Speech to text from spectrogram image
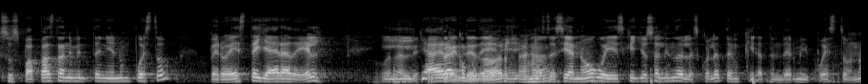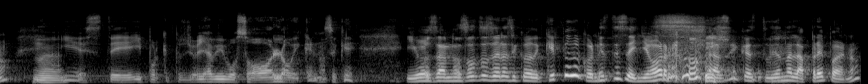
sus papás también tenían un puesto, pero este ya era de él. Y ya era como de, eh, nos decía, no, güey, es que yo saliendo de la escuela tengo que ir a atender mi puesto, ¿no? Ajá. Y este, y porque pues yo ya vivo solo y que no sé qué. Y o sea, nosotros era así como de, ¿qué pedo con este señor? ¿no? Así que estudiando la prepa, ¿no?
